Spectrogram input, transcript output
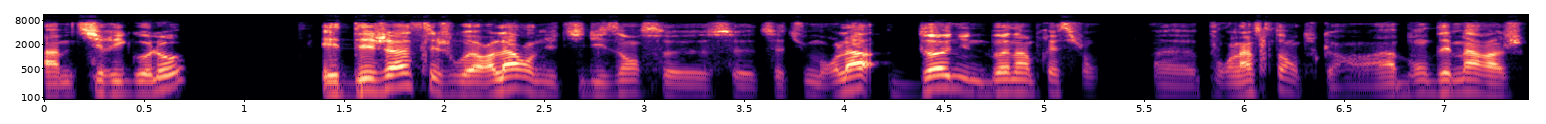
un, petit rigolo. Et déjà, ces joueurs-là, en utilisant ce, cet humour-là, donnent une bonne impression, pour l'instant en tout cas, un bon démarrage.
